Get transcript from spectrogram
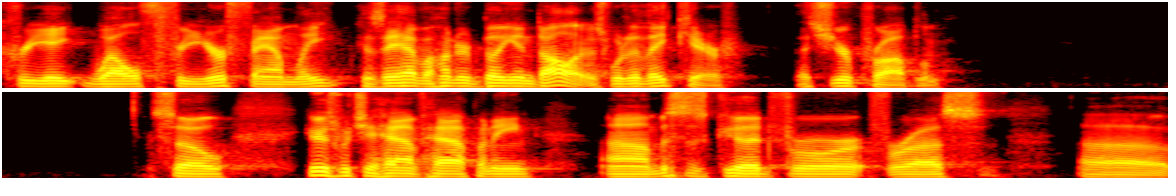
create wealth for your family because they have $100 billion? What do they care? That's your problem. So here's what you have happening. Um, this is good for, for us. Uh,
